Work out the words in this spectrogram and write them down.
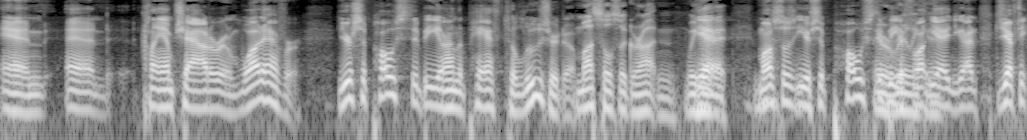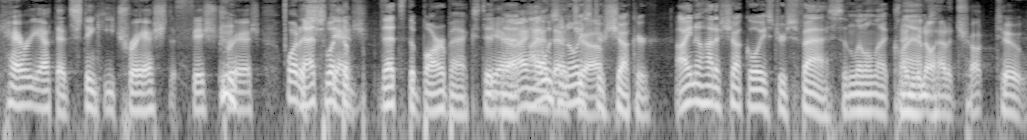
and and clam chowder and whatever. You're supposed to be on the path to loserdom. Mussels of gratin. We yeah, had it. mussels. You're supposed to be really a fun, yeah. You got. Did you have to carry out that stinky trash, the fish trash? What a That's what the stench. that's the barbacks did Yeah, that. I had was an that oyster job. shucker. I know how to shuck oysters fast and little nut clams. And you know how to chuck too.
